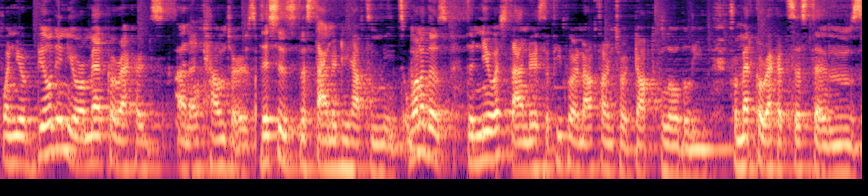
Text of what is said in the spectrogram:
when you're building your medical records and encounters, this is the standard you have to meet. One of those the newest standards that people are now starting to adopt globally for medical record systems,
